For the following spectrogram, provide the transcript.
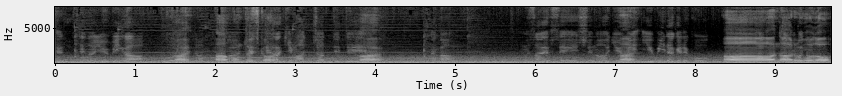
手手の指が動いてたはい。あ本当ですか？手が決まっちゃってて、はなんかムサエフ選手の指,、はい。指だけでこうああなるほど。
